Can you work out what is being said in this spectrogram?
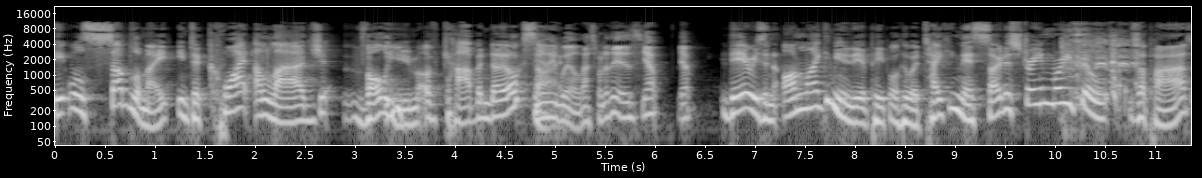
it will sublimate into quite a large volume of carbon dioxide. Really will. That's what it is. Yep. Yep. There is an online community of people who are taking their soda stream refills apart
